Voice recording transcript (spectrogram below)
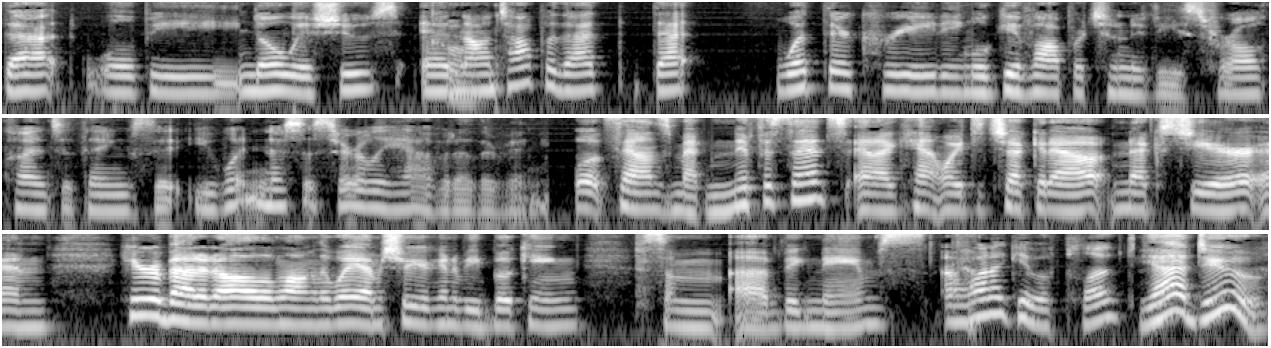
that will be no issues. And Cool. on top of that, that what they're creating will give opportunities for all kinds of things that you wouldn't necessarily have at other venues. Well, it sounds magnificent, and I can't wait to check it out next year and hear about it all along the way. I'm sure you're going to be booking some uh, big names. I want to give a plug. To Yeah, do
